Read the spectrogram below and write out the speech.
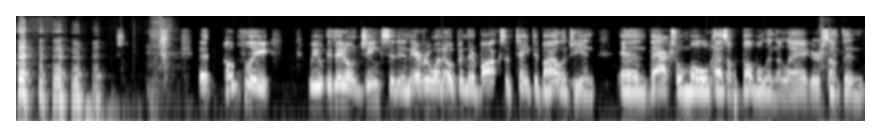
Hopefully, we they don't jinx it and everyone open their box of tainted biology and and the actual mold has a bubble in the leg or something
